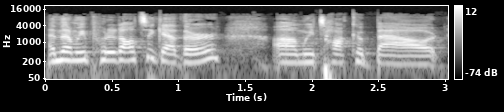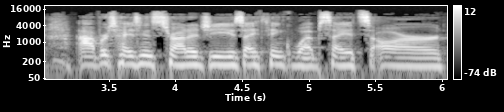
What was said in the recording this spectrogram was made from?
And then we put it all together. Um, we talk about advertising strategies. I think websites are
